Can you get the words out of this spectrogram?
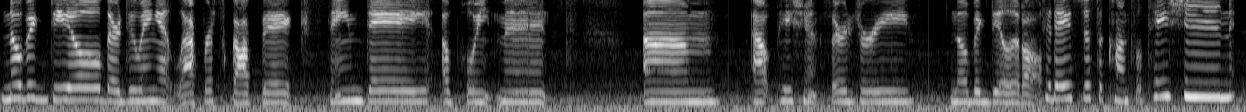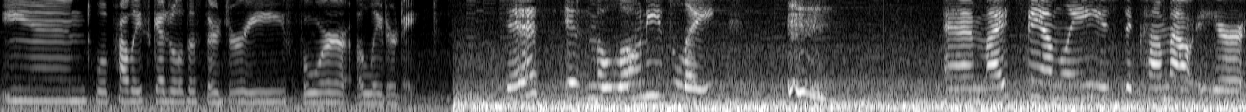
No big deal. They're doing it laparoscopic, same day appointment, um, outpatient surgery. No big deal at all. Today's just a consultation and we'll probably schedule the surgery for a later date. This is Maloney's Lake. my family used to come out here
